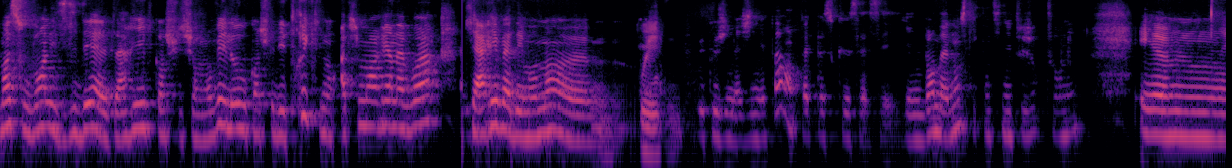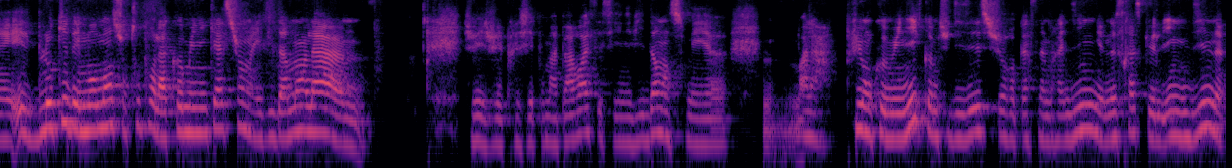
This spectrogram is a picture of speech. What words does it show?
Moi, souvent, les idées, elles arrivent quand je suis sur mon vélo ou quand je fais des trucs qui n'ont absolument rien à voir, qui arrivent à des moments euh, oui. que j'imaginais pas en fait, parce que il y a une bande annonce qui continue toujours de tourner et, euh, et bloquer des moments, surtout pour la communication. Évidemment, là. Euh, je vais, prêcher pour ma paroisse et c'est une évidence, mais euh, voilà, plus on communique, comme tu disais, sur personal branding, ne serait-ce que LinkedIn,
